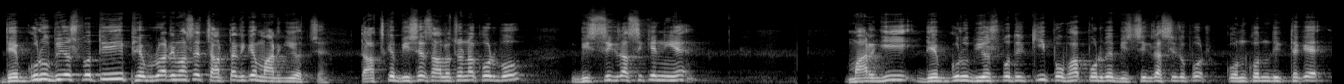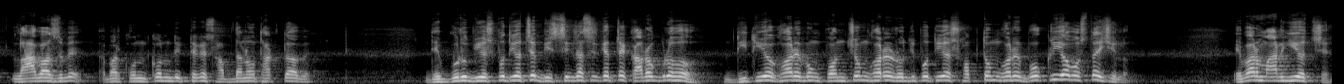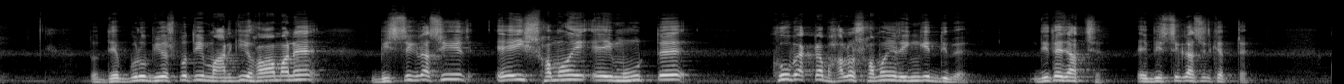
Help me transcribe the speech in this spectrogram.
দেবগুরু বৃহস্পতি ফেব্রুয়ারি মাসের চার তারিখে মার্গী হচ্ছে। তা আজকে বিশেষ আলোচনা করব বৃশ্চিক রাশিকে নিয়ে। মার্গী দেবগুরু বৃহস্পতির কী প্রভাব পড়বে বৃশ্চিক রাশির উপর? কোন কোন দিক থেকে লাভ আসবে? আবার কোন কোন দিক থেকে সাবধানেও থাকতে হবে? দেবগুরু বৃহস্পতি হচ্ছে বৃশ্চিক রাশির ক্ষেত্রে কারক গ্রহ। দ্বিতীয় ঘর এবং পঞ্চম ঘরের অধিপতি সপ্তম ঘরে বক্রি অবস্থায় ছিল। এবার মার্গী হচ্ছে। তো দেবগুরু বৃহস্পতি মার্গী হওয়া মানে বৃশ্চিক রাশির এই সময়, এই মুহূর্তে খুব একটা ভালো সময়ের ইঙ্গিত দিবে, দিতে যাচ্ছে এই বৃশ্চিক রাশির ক্ষেত্রে।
